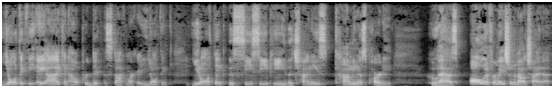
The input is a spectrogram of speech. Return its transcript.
You don't think the AI can outpredict the stock market? You don't think you don't think the CCP, the Chinese Communist Party, who has all information about China,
